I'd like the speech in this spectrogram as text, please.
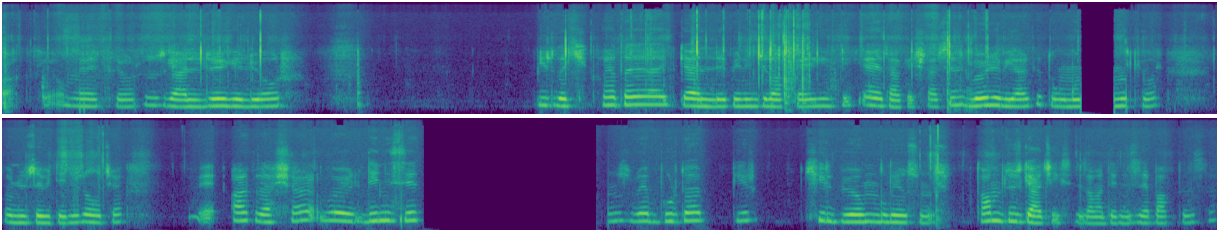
Bakıyorum bekliyoruz. Geldi geliyor. Bir dakikada geldi. Birinci dakikaya girdik. Evet arkadaşlar siz böyle bir yerde doğmanız gerekiyor. Önünüzde bir deniz olacak. Ve arkadaşlar böyle denizi ve burada bir kil biyom buluyorsunuz. Tam düz geleceksiniz ama denize baktığınızda.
